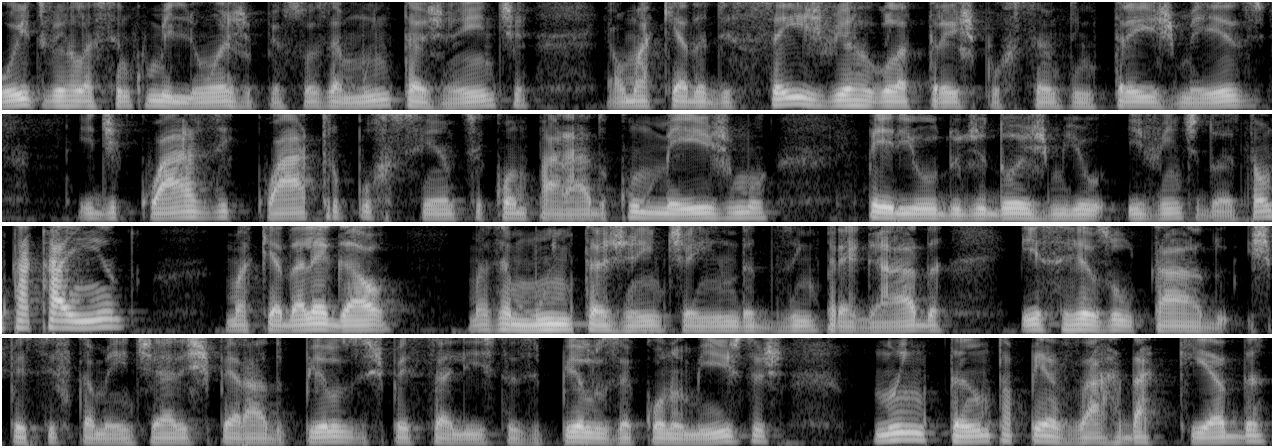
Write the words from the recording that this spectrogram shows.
8,5 milhões de pessoas é muita gente, é uma queda de 6,3% em três meses e de quase 4% se comparado com o mesmo período de 2022. Então está caindo, uma queda legal, mas é muita gente ainda desempregada. Esse resultado especificamente era esperado pelos especialistas e pelos economistas. No entanto, apesar da queda,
